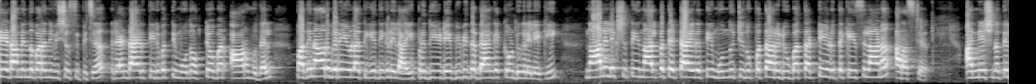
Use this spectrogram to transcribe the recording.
നേടാമെന്ന് പറഞ്ഞ് വിശ്വസിപ്പിച്ച് രണ്ടായിരത്തി ഇരുപത്തി മൂന്ന് ഒക്ടോബർ ആറ് മുതൽ പതിനാറ് വരെയുള്ള തീയതികളിലായി പ്രതിയുടെ വിവിധ ബാങ്ക് അക്കൗണ്ടുകളിലേക്ക് നാല് ലക്ഷത്തി നാൽപ്പത്തെട്ടായിരത്തി മുന്നൂറ്റി മുപ്പത്തി ആറ് രൂപ തട്ടിയെടുത്ത കേസിലാണ് അറസ്റ്റ്. അന്വേഷണത്തിൽ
